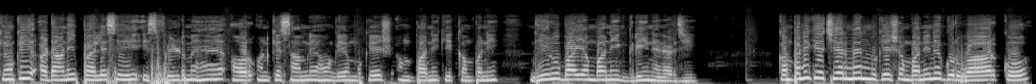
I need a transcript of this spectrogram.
क्योंकि अडानी पहले से ही इस फ़ील्ड में है और उनके सामने होंगे मुकेश अंबानी की company Dhirubhai Ambani green energy. Company के चेयरमैन मुकेश अंबानी ने गुरुवार को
